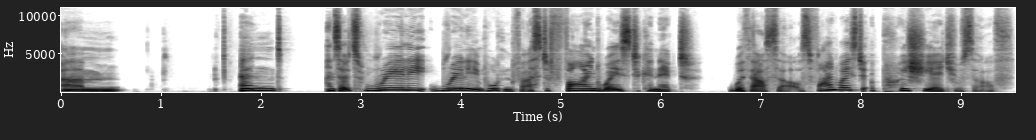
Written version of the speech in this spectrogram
Um, and and so it's really, really important for us to find ways to connect with ourselves, find ways to appreciate yourself.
